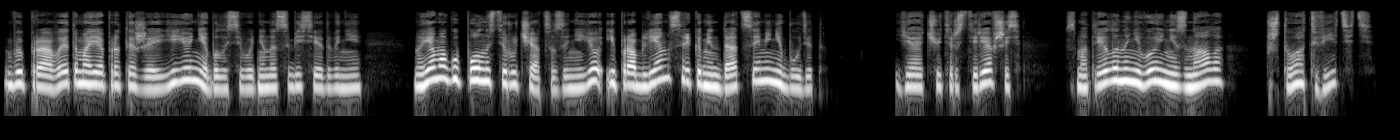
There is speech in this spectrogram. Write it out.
«Вы правы, это моя протеже, ее не было сегодня на собеседовании, но я могу полностью ручаться за нее, и проблем с рекомендациями не будет». Я, чуть растерявшись, смотрела на него и не знала, что ответить.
